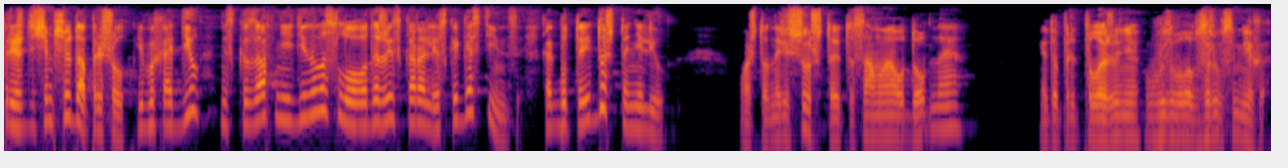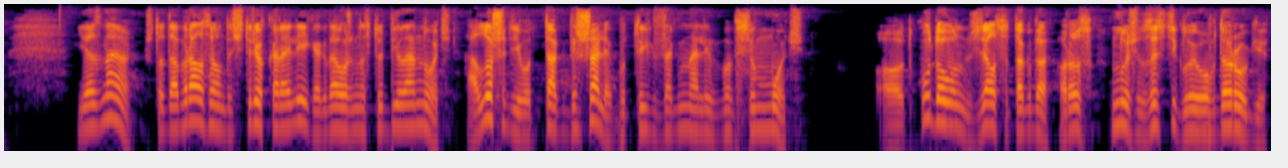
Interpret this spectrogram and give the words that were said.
прежде чем сюда пришел, и выходил, не сказав ни единого слова даже из королевской гостиницы, как будто и дождь-то не лил. Может, он решил, что это самое удобное? Это предположение вызвало взрыв смеха. Я знаю, что добрался он до четырех королей, когда уже наступила ночь, а лошади его так дышали, будто их загнали во всю мощь. А откуда он взялся тогда, раз ночь застигла его в дороге?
